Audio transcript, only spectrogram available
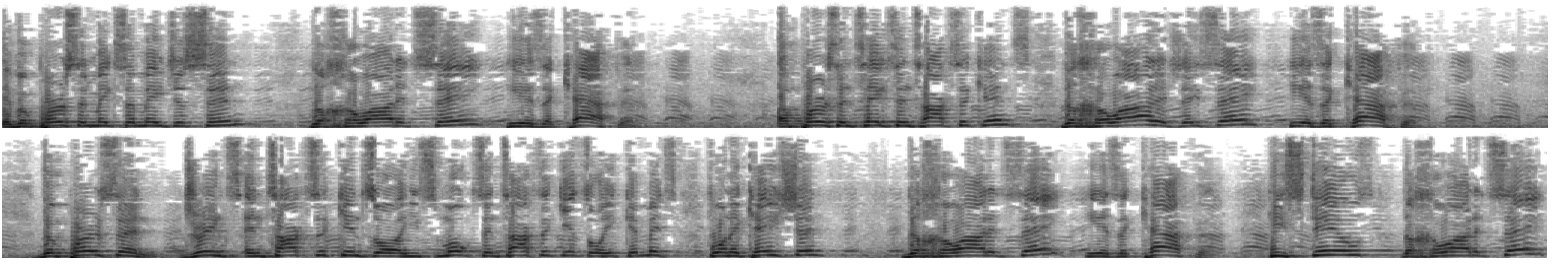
if a person makes a major sin the Khawarij say he is a kafir. A person takes intoxicants, the Khawarij, they say he is a kafir. The person drinks intoxicants or he smokes intoxicants or he commits fornication, the Khawarij say he is a kafir. He steals, the Khawarij say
